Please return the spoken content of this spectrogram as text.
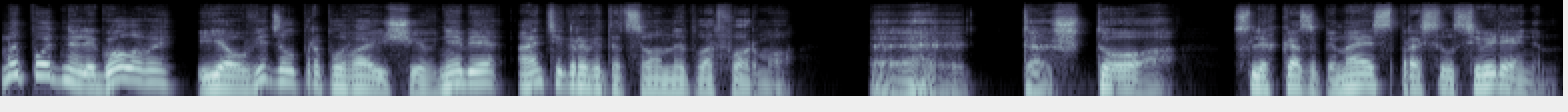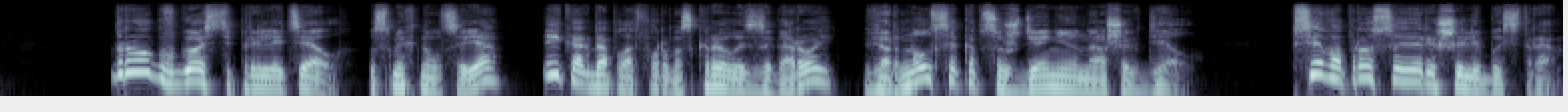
Мы подняли головы, и я увидел проплывающую в небе антигравитационную платформу. «Это что?» — слегка запинаясь, спросил северянин. «Друг в гости прилетел», — усмехнулся я, и, когда платформа скрылась за горой, вернулся к обсуждению наших дел. Все вопросы решили быстро.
